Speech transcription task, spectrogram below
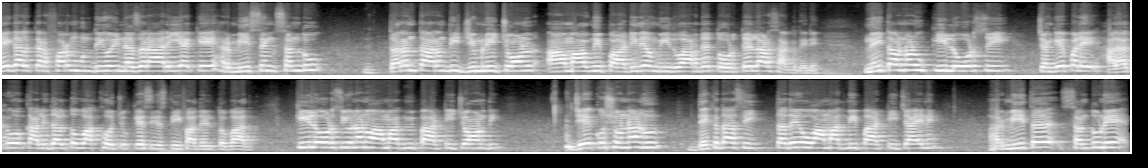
ਇਹ ਗੱਲ ਕਨਫਰਮ ਹੁੰਦੀ ਹੋਈ ਨਜ਼ਰ ਆ ਰਹੀ ਹੈ ਕਿ ਹਰਮੀਤ ਸਿੰਘ ਸੰਧੂ ਤਰਨਤਾਰਨ ਦੀ ਜਿਮਨੀ ਚੋਣ ਆਮ ਆਦਮੀ ਪਾਰਟੀ ਦੇ ਉਮੀਦਵਾਰ ਦੇ ਤੌਰ ਤੇ ਲੜ ਸਕਦੇ ਨੇ। ਨਹੀਂ ਤਾਂ ਉਹਨਾਂ ਨੂੰ ਕੀ ਲੋੜ ਸੀ? ਚੰਗੇ ਭਲੇ, ਹਾਲਾਂਕਿ ਉਹ ਅਕਾਲੀ ਦਲ ਤੋਂ ਵੱਖ ਹੋ ਚੁੱਕੇ ਸੀ ਅਸਤੀਫਾ ਦੇਣ ਤੋਂ ਬਾਅਦ। ਕੀ ਲੋੜ ਸੀ ਉਹਨਾਂ ਨੂੰ ਆਮ ਆਦਮੀ ਪਾਰਟੀ ਚੋਣ ਦੀ? ਜੇ ਕੁਝ ਉਹਨਾਂ ਨੂੰ ਦਿਖਦਾ ਸੀ, ਤਦੇ ਉਹ ਆਮ ਆਦਮੀ ਪਾਰਟੀ ਚ ਆਏ ਨੇ। ਹਰਮੀਤ ਸੰਧੂ ਨੇ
